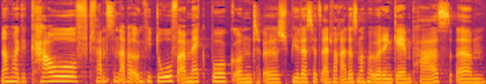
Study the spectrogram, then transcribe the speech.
nochmal gekauft, fand es dann aber irgendwie doof am MacBook und äh, spiele das jetzt einfach alles nochmal über den Game Pass. Ähm,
